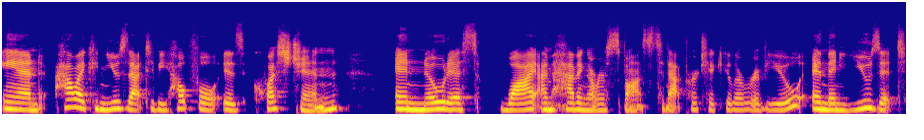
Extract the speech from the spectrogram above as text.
And how I can use that to be helpful is question and notice why I'm having a response to that particular review and then use it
